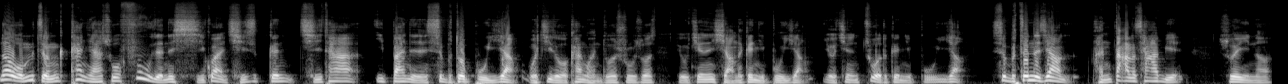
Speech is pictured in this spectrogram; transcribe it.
那我们整个看起来说，富人的习惯其实跟其他一般的人是不是都不一样？我记得我看过很多书，说有钱人想的跟你不一样，有钱人做的跟你不一样，是不是真的这样子？很大的差别，所以呢，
